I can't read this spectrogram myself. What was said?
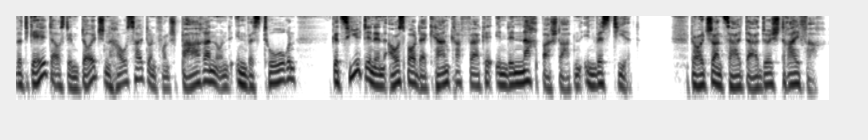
wird Geld aus dem deutschen Haushalt und von Sparern und Investoren gezielt in den Ausbau der Kernkraftwerke in den Nachbarstaaten investiert. Deutschland zahlt dadurch dreifach.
